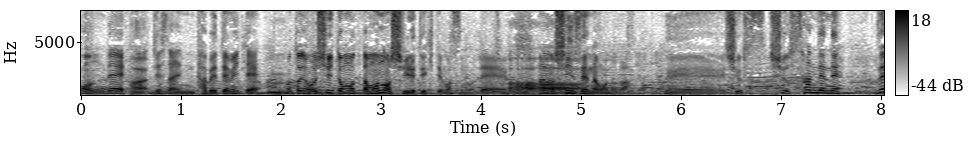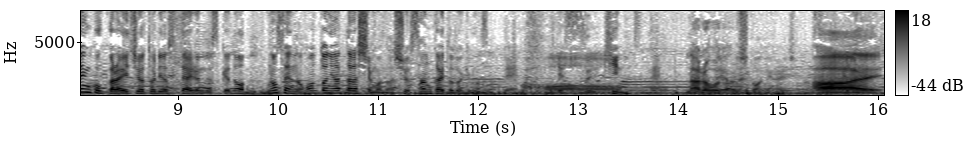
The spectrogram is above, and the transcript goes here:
運んで、はい。実際に食べてみて、本当に美味しいと思ったものを仕入れてきてますのであの新鮮なものが、えー週週3でね全国から一応取り寄せてはいるんですけど能勢の本当に新しいものは週3回届きますので月水金ですね。なるほどね。よろしくお願いします。はい。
